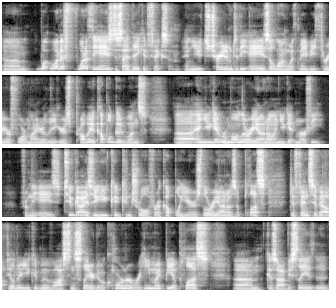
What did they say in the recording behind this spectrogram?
Um, what, what if what if the A's decide they could fix him and you trade him to the A's along with maybe three or four minor leaguers, probably a couple good ones, uh, and you get Ramon Laureano and you get Murphy from the A's, two guys who you could control for a couple years. Laureano's a plus defensive outfielder. You could move Austin Slater to a corner where he might be a plus because um, obviously uh,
